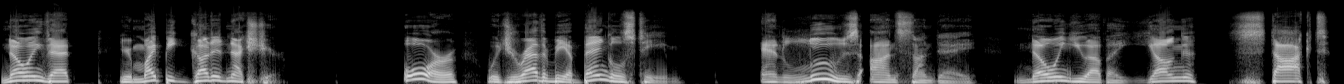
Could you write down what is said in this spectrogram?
knowing that you might be gutted next year? Or would you rather be a Bengals team and lose on Sunday, knowing you have a young, stocked,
